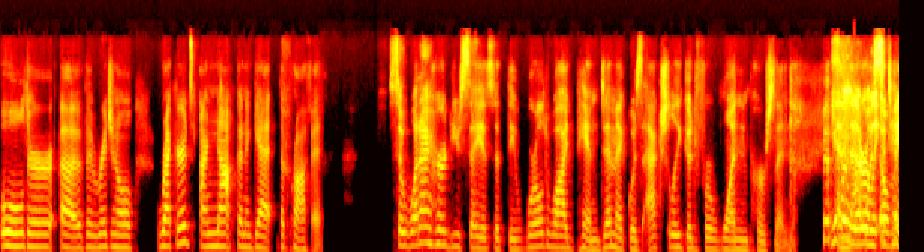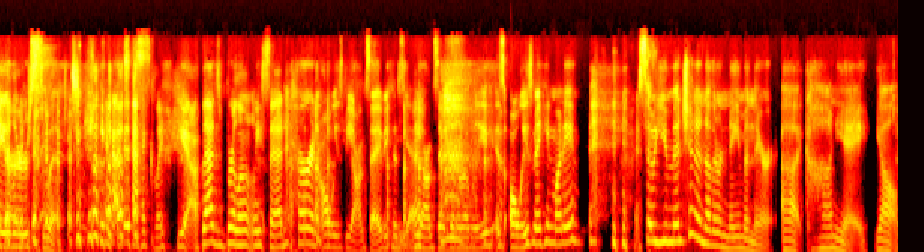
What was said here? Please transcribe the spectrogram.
older, uh, the original records, are not going to get the profit. So what I heard you say is that the worldwide pandemic was actually good for one person. yeah literally was. Taylor Swift. Yes. exactly. yeah That's brilliantly said. her and always beyonce because Yeah. beyonce literally is always making money So you mentioned another name in there, uh, Kanye, y'all.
